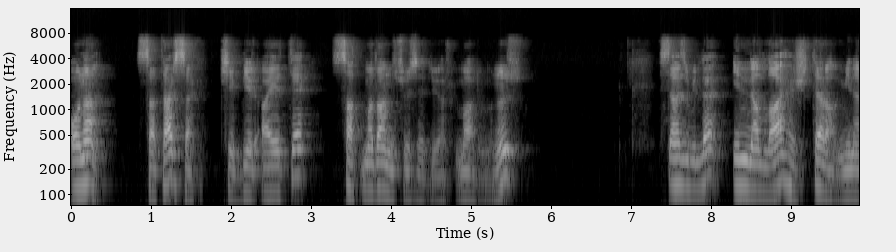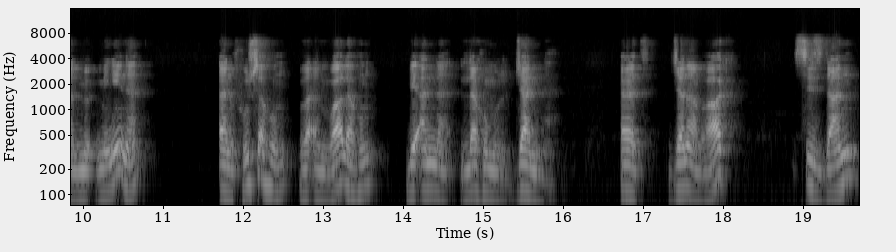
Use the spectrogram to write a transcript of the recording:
ona satarsak ki bir ayette satmadan söz ediyor malumunuz. Estağfirullah. İnna Allah eştera minel müminine enfusehum ve emvalehum bi enne lehumul cenne. Evet, Cenab-ı Hak sizden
